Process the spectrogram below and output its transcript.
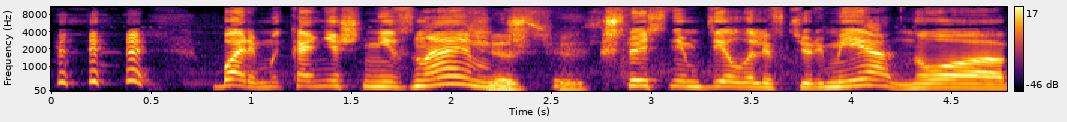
Барри, мы, конечно, не знаем, ш- щас. что с ним делали в тюрьме, но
